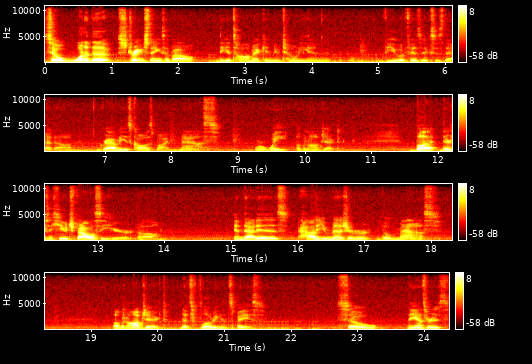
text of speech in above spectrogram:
So, one of the strange things about the atomic and Newtonian view of physics is that um, gravity is caused by mass or weight of an object. But there's a huge fallacy here, um, and that is how do you measure the mass of an object that's floating in space? So the answer is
